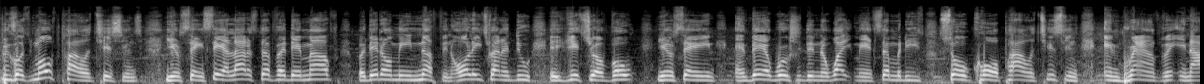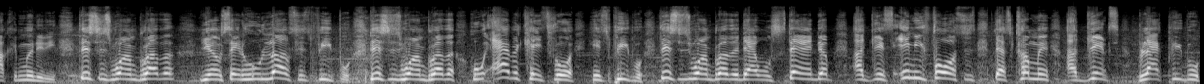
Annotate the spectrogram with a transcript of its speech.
Because most politicians, you know what I'm saying, say a lot of stuff at their mouth, but they don't mean nothing. All they trying to do is get your vote, you know what I'm saying, and they're worse than the white man, some of these so-called politicians in Brownsville in our community. This is one brother, you know what I'm saying, who loves his people. This is one brother who advocates for his people. This is one brother that will stand up against any forces that's coming against against black people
